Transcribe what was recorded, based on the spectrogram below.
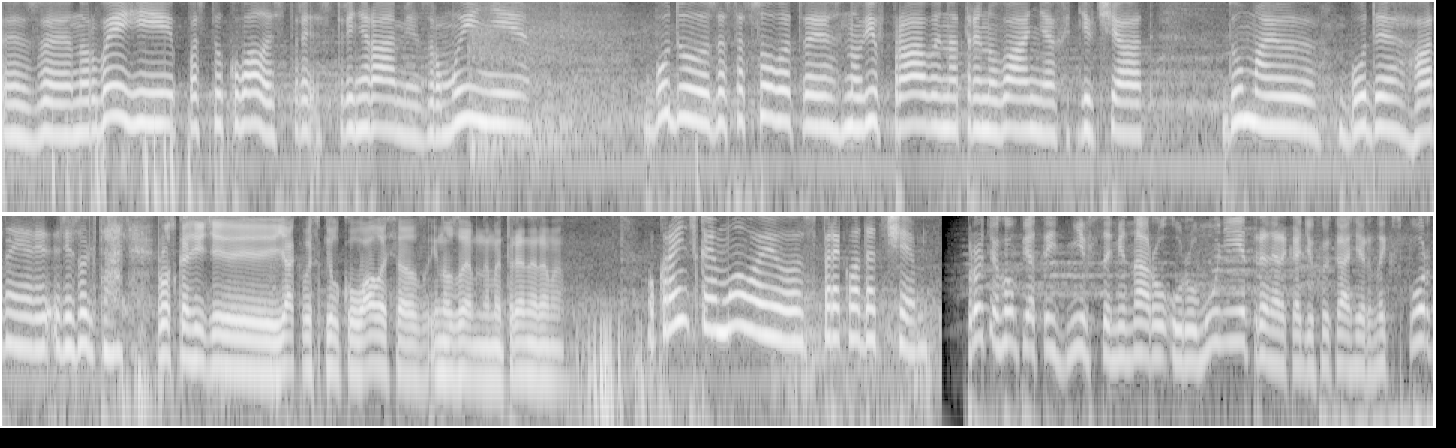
е, з Норвегії, поспілкувалася з тренерами з Румунії. Буду застосовувати нові вправи на тренуваннях дівчат. Думаю, буде гарний результат. Розкажіть, е, як ви спілкувалися з іноземними тренерами? Українською мовою з перекладачем. Протягом п'яти днів семінару у Румунії тренерка Дюфика Гірник Спорт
